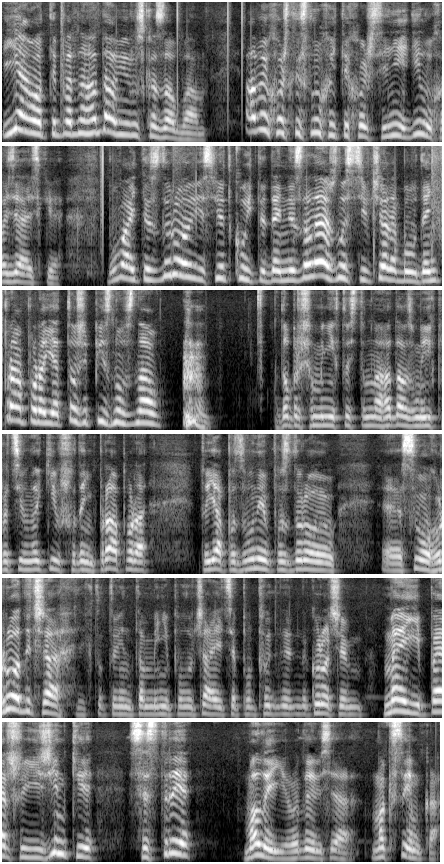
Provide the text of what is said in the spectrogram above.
І я от тепер нагадав і розказав вам. А ви хочете слухайте, хочете ні, діло хазяйське. Бувайте здорові, святкуйте День Незалежності. Вчора був День прапора, я теж пізно знав. Добре, що мені хтось там нагадав з моїх працівників, що День прапора, то я подзвонив, поздоровив е, свого родича, хто то він там мені виходить, коротше, моєї першої жінки, сестри, малий родився Максимка.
